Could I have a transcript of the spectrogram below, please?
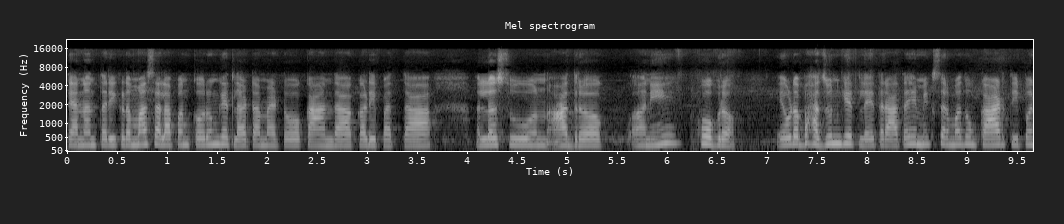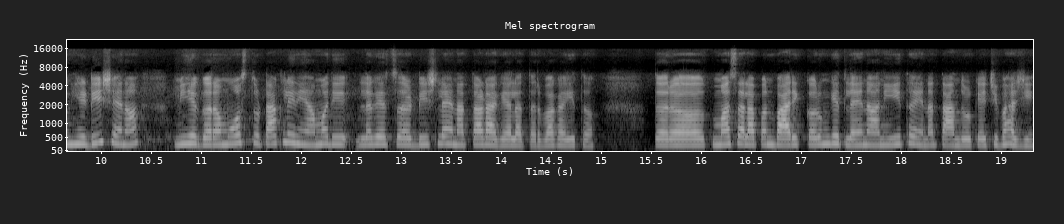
त्यानंतर इकडं मसाला पण करून घेतला टमॅटो कांदा कढीपत्ता लसूण अद्रक आणि खोबरं. एवढं भाजून घेतलंय तर आता हे मिक्सरमधून काढते. पण ही डिश आहे ना मी हे गरम वस्तू टाकली नाही यामध्ये लगेच डिशला आहे ना तडा गेला तर बघा इथं. तर मसाला पण बारीक करून घेतला आहे ना आणि इथं आहे ना तांदूळक्याची भाजी.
